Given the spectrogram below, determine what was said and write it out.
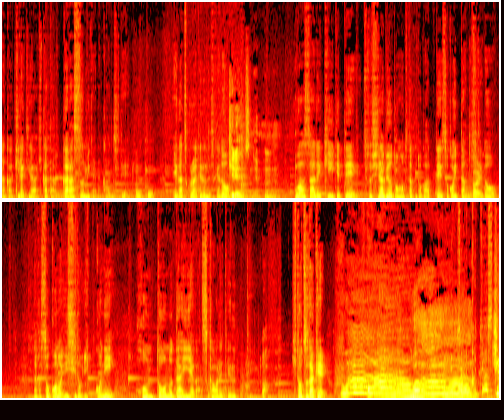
なんかキラキラ光ったガラスみたいな感じでほうほう。絵が作られてるんですけど綺麗ですね。うん。噂で聞いててちょっと調べようと思ってたことがあってそこ行ったんですけど、なんかそこの石の一個に本当のダイヤが使われてるっていう。あ。一つだけ。わめちゃくちゃ素敵じ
